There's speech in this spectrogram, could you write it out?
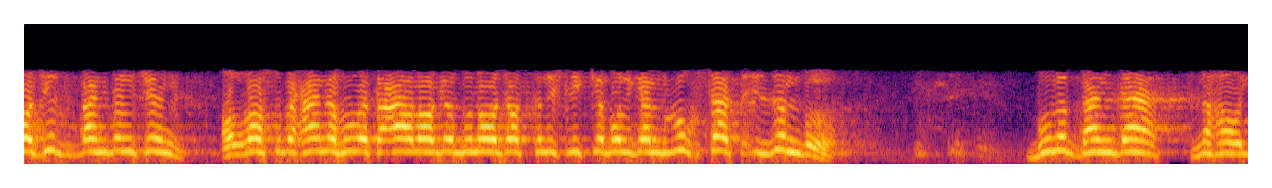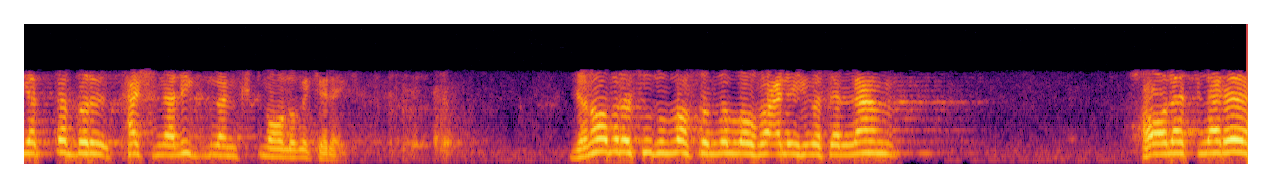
ojiz banda uchun alloh subhanahu va taologa munojot qilishlikka bo'lgan ruxsat izn bu. Buni banda nihoyatda bir tashnalik bilan kutmoqligi kerak. Janobi rasululloh sollallohu alayhi vasallam holatlari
